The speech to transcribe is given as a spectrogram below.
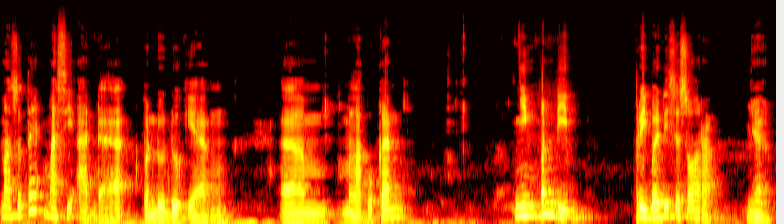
maksudnya masih ada penduduk yang em, melakukan nyimpen di pribadi seseorang. Ya.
